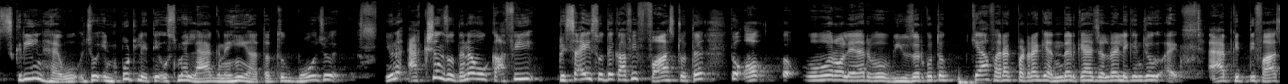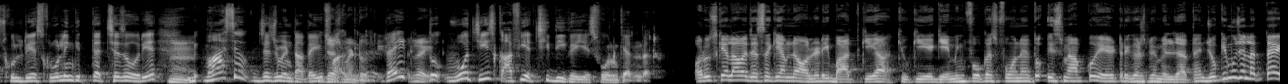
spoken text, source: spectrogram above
स्क्रीन है वो जो इनपुट लेती है उसमें लैग नहीं आता। तो वो जो यू नो एक्शंस होते हैं ना वो काफ़ी प्रिसाइज होते हैं काफ़ी फास्ट होते हैं। तो ओवरऑल यार वो यूज़र को तो क्या फ़र्क पड़ रहा है कि अंदर क्या चल रहा है लेकिन जो ऐप कितनी फास्ट खुल रही है स्क्रोलिंग कितने अच्छे से हो रही है वहाँ से जजमेंट आता है राइट right. तो वो चीज़ काफ़ी अच्छी दी गई है इस फ़ोन के अंदर। और उसके अलावा जैसा कि हमने ऑलरेडी बात किया क्योंकि ये गेमिंग फोकस फ़ोन है तो इसमें आपको एयर ट्रिगर्स भी मिल जाते हैं जो कि मुझे लगता है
